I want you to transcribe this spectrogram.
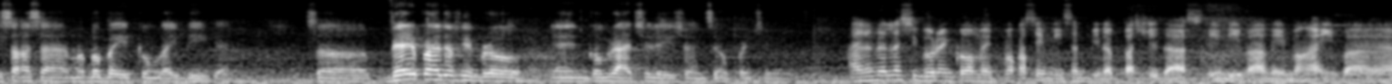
isa ka sa mababait kong kaibigan. So, very proud of you, bro. And congratulations sa opportunity. Ano na lang siguro yung comment mo kasi minsan binabash si Dustin, di ba? May mga iba na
